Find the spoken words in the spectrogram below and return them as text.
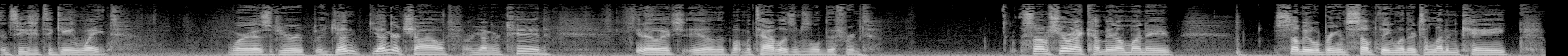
it's easy to gain weight. Whereas if you're a young younger child or younger kid, you know it's you know the metabolism's a little different so I'm sure when I come in on Monday, somebody will bring in something, whether it's a lemon cake,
